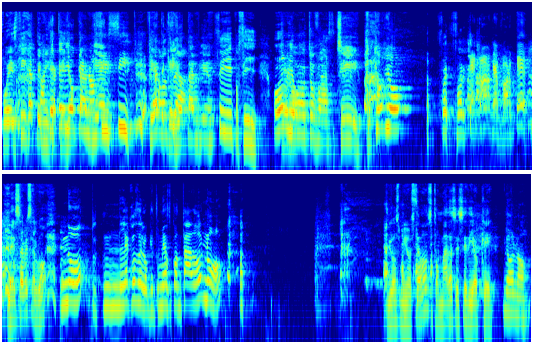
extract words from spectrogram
Pues fíjate, ¿Para mija, que yo que no? también. Sí, sí. Fíjate O que sea, yo también. Sí, pues sí. Obvio, Pero- chofas. Sí, ¿por qué obvio? Pues, ¿por qué? ¿Cómo que por qué? ¿Me sabes algo? No, mm, lejos de lo que tú me has contado, no. Dios mío, ¿estábamos tomadas ese día o qué? No, no.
